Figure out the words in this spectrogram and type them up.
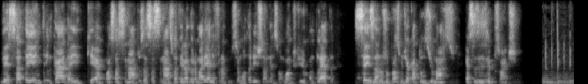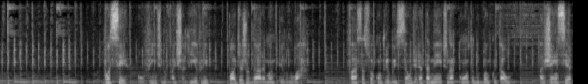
dessa teia intrincada aí, que é o assassinato, os assassinatos da vereadora Marielle Franco e do seu motorista Anderson Gomes, que completa seis anos no próximo dia 14 de março, essas execuções. Você, ouvinte do Faixa Livre, pode ajudar a mantê-lo no ar. Faça sua contribuição diretamente na conta do Banco Itaú, agência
